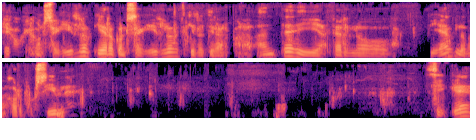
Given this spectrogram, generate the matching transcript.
Tengo que conseguirlo, quiero conseguirlo, quiero tirar para adelante y hacerlo bien, lo mejor posible. Así que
